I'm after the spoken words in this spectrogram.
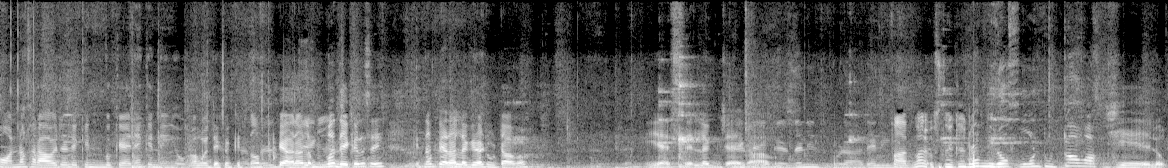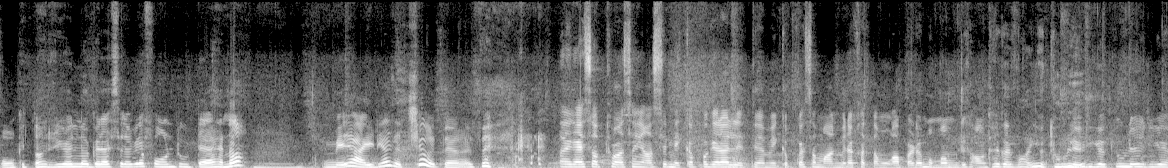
फ़ोन ना ख़राब हो जाए लेकिन वो कह रहे हैं कि नहीं होगा। वो देखो कितना प्यारा लगा देखो तो सही कितना प्यारा लग रहा है टूटा हुआ। ये ऐसे लग जाएगा फातमा उसने कहा मेरा फ़ोन टूटा हुआ। ये लो कितना रियल लग रहा है ऐसे लग रहा है फ़ोन टूटा है ना? मेरे आइडियाज़ अच्छे होते हैं वैसे। और गैस अब थोड़ा सा यहाँ से मेकअप वगैरह लेते हैं। मेकअप का सामान मेरा ख़त्म हुआ पड़ा मम्मा मुझे आँखें करवाई है। क्यों ले रही है? क्यों ले रही है?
